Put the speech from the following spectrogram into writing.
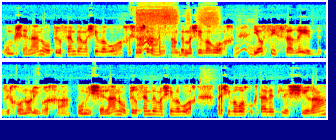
הוא משלנו, הוא פרסם במשיב הרוח, השיר שלו אה. פורסם במשיב הרוח. יוסי שריד, זיכרונו לברכה, הוא משלנו, הוא פרסם במשיב הרוח. משיב הרוח הוא כתב עת לשירה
